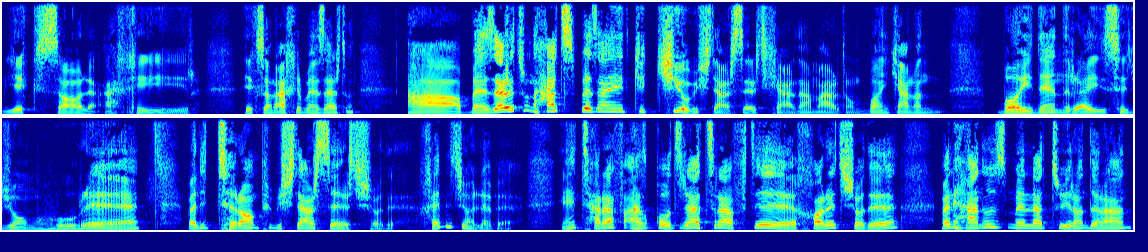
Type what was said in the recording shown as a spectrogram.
یک سال اخیر. یک سال اخیر به نظرتون به نظرتون حدس بزنید که کیو بیشتر search کردن مردم؟ با اینکه الان بایدن رئیس جمهوره ولی ترامپ بیشتر search شده. خیلی جالبه. یعنی طرف از قدرت رفته خارج شده ولی هنوز ملت تو ایران دارن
